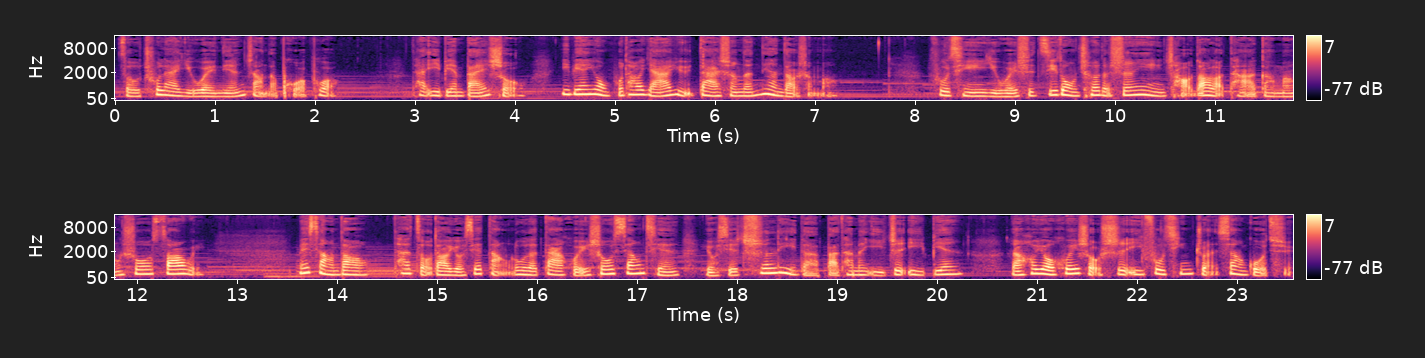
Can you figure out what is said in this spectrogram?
走出来一位年长的婆婆。她一边摆手，一边用葡萄牙语大声地念叨什么。父亲以为是机动车的声音吵到了他，赶忙说 “sorry”。没想到他走到有些挡路的大回收箱前，有些吃力地把它们移至一边，然后又挥手示意父亲转向过去。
